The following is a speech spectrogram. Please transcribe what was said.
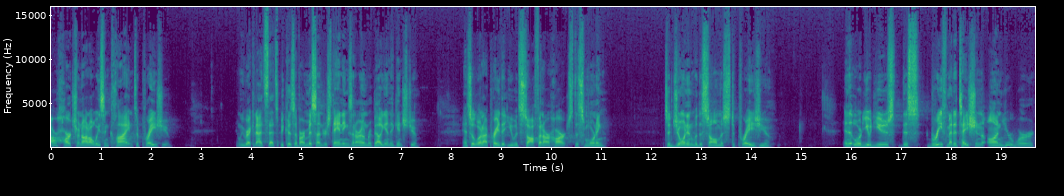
our hearts are not always inclined to praise you. And we recognize that's because of our misunderstandings and our own rebellion against you. And so, Lord, I pray that you would soften our hearts this morning to join in with the psalmist to praise you. And that, Lord, you would use this brief meditation on your word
